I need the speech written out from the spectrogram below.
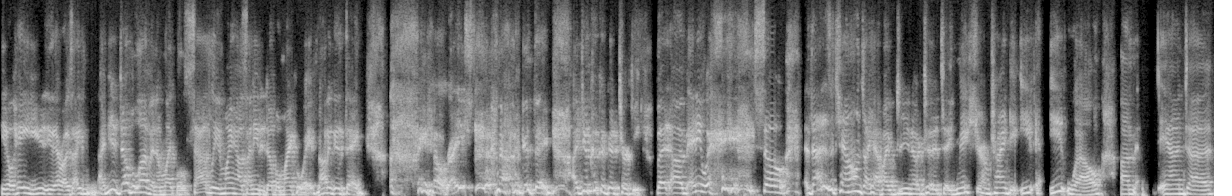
you know, hey, you there I, I need a double oven. I'm like, well, sadly, in my house, I need a double microwave. Not a good thing. you know, right? Not a good thing. I do cook a good turkey, but um, anyway, so that is a challenge I have. I, you know, to to make sure I'm trying to eat eat well, um, and uh,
